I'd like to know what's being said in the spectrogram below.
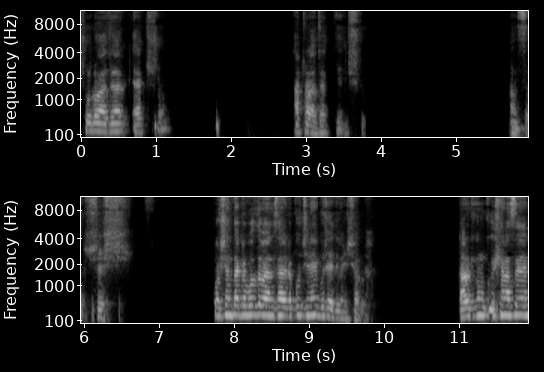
ষোলো হাজার একশো আঠারো হাজার তিনশো। আনসার শেষ। কোয়েশ্চেন থাকলে বলতে পারেন স্যার এটা বুঝি নাই বুঝাই দেবেন ইনশাল্লাহ। কারও কি কোনো কোয়েশ্চেন আছেন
